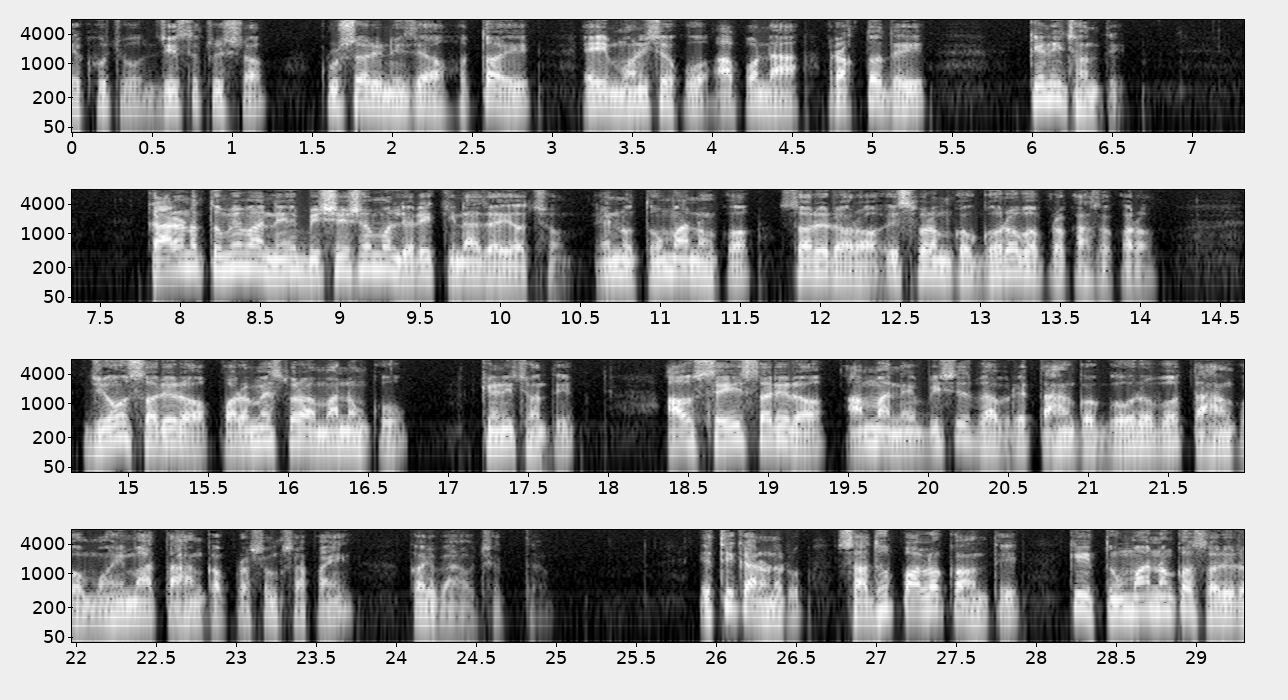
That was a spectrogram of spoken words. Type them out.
ଦେଖୁଛୁ ଯୀଶୁଖ୍ରୀଷ୍ଟ କୃଷରେ ନିଜେ ହତାଇ ଏହି ମଣିଷକୁ ଆପନା ରକ୍ତ ଦେଇ କିଣିଛନ୍ତି। କାରଣ ତୁମେମାନେ ବିଶେଷ ମୂଲ୍ୟରେ କିଣା ଯାଇଅଛ ଏଣୁ ତୁମମାନଙ୍କ ଶରୀରର ଈଶ୍ୱରଙ୍କ ଗୌରବ ପ୍ରକାଶ କର। ଯେଉଁ ଶରୀର ପରମେଶ୍ୱର ମାନଙ୍କୁ କିଣିଛନ୍ତି ଆଉ ସେହି ଶରୀର ଆମମାନେ ବିଶେଷ ଭାବରେ ତାହାଙ୍କ ଗୌରବ ତାହାଙ୍କ ମହିମା ତାହାଙ୍କ ପ୍ରଶଂସା ପାଇଁ କରିବା ଉଚିତ। ଏଥି କାରଣରୁ ସାଧୁ ପାଲ କହନ୍ତି କି ତୁମମାନଙ୍କ ଶରୀର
